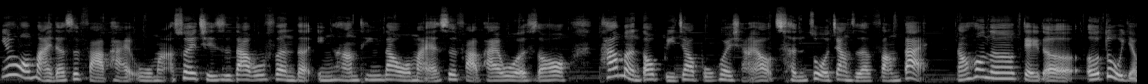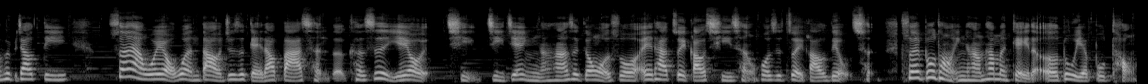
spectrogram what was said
因为我买的是法拍屋嘛，所以其实大部分的银行听到我买的是法拍屋的时候，他们都比较不会想要乘坐这样子的房贷，然后呢给的额度也会比较低。虽然我有问到，就是给到八成的，可是也有几几间银行他是跟我说，哎，它最高七成，或是最高六成，所以不同银行他们给的额度也不同。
